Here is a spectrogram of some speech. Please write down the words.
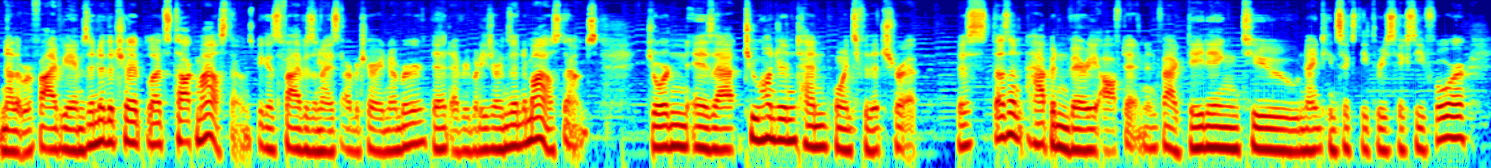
Now that we're five games into the trip, let's talk milestones, because five is a nice arbitrary number that everybody turns into milestones. Jordan is at 210 points for the trip. This doesn't happen very often. In fact, dating to 1963 64, if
